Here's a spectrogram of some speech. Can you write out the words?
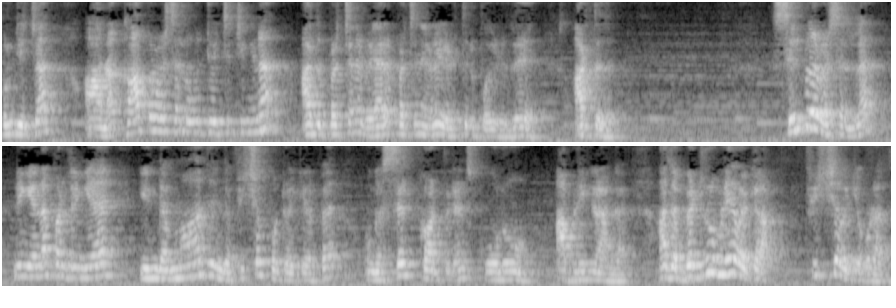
புரிஞ்சிச்சா? ஆனா காப்பர் வெசல்ல ஊத்தி வச்சிட்டீங்கன்னா அது பிரச்சனை வேற பிரச்சனைகளை எடுத்துட்டு போயிடுது. அடுத்தது சில்வர் வெசல்ல நீங்க என்ன பண்றீங்க? இந்த மாதிரி இந்த ஃபிஷ்ஷை போட்டு வைக்கிறப்ப உங்க செல்ஃப் கான்பிடன்ஸ் கூடும் அப்படிங்கிறாங்க. அத பெட்ரூம்லயே வைக்கலாம். ஃபிஷ்ஷை வைக்க கூடாது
